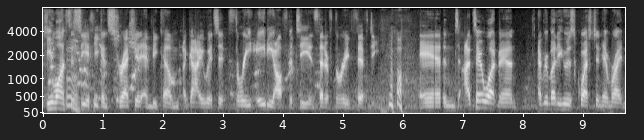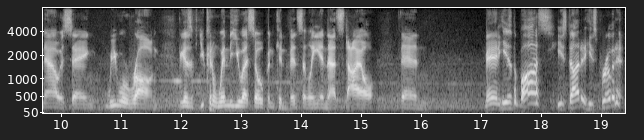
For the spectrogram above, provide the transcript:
He wants to hmm. see if he can stretch it and become a guy who hits it 380 off the tee instead of 350. and I tell you what, man, everybody who's questioned him right now is saying we were wrong because if you can win the U.S. Open convincingly in that style, then man, he's the boss. He's done it. He's proven it.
